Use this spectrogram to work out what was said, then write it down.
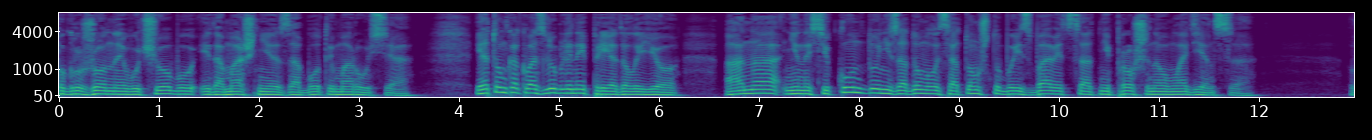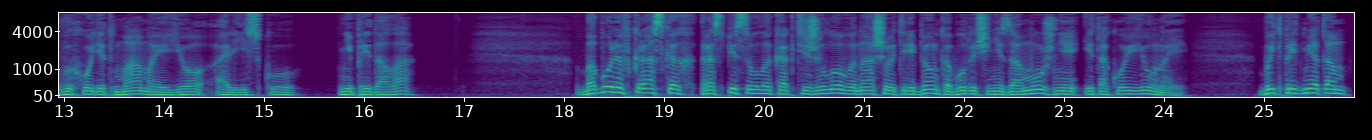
погруженная в учебу и домашние заботы Маруся, и о том, как возлюбленный предал ее, а она ни на секунду не задумалась о том, чтобы избавиться от непрошенного младенца. Выходит, мама ее, Алиску, не предала? Бабуля в красках расписывала, как тяжело вынашивать ребенка, будучи незамужней и такой юной. Быть предметом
